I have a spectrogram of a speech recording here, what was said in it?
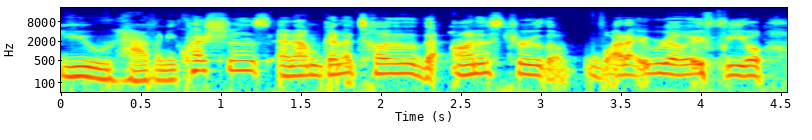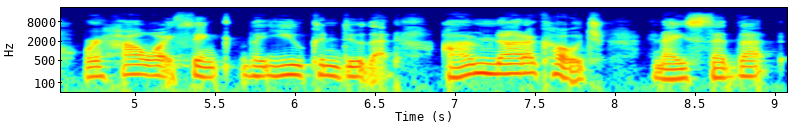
you have any questions and I'm going to tell you the honest truth of what I really feel or how I think that you can do that. I'm not a coach and I said that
